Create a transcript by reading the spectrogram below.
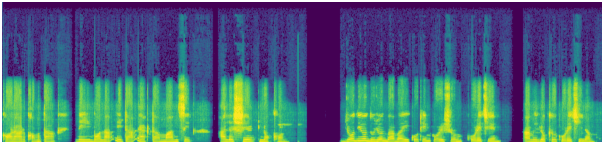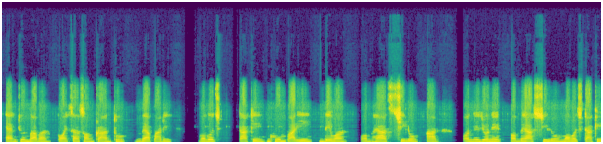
করার ক্ষমতা নেই বলা এটা একটা মানসিক আলস্যের লক্ষণ। যদিও দুজন বাবাই কঠিন পরিশ্রম করেছেন, আমি লক্ষ্য করেছিলাম, একজন বাবার পয়সা সংক্রান্ত ব্যাপারে মগজ তাকে ঘুম পাড়িয়ে দেওয়ার অভ্যাস ছিল আর অন্যজনের অভ্যাস ছিল মগজটাকে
